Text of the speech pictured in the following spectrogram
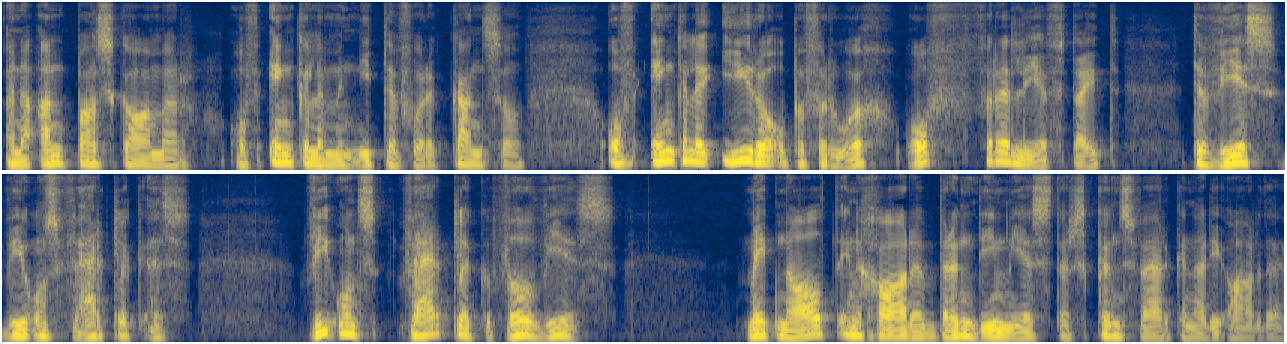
in 'n aanpaskamer of enkele minute voor 'n kansel of enkele ure op 'n verhoog of vir 'n leeftyd te wees wie ons werklik is. Wie ons werklik wil wees. Met naald en gare bring die meesters kunswerke na die aarde.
